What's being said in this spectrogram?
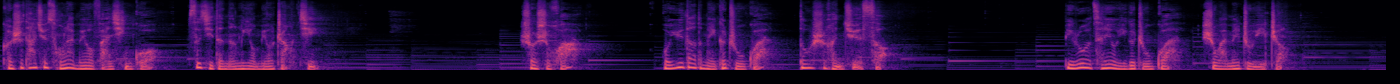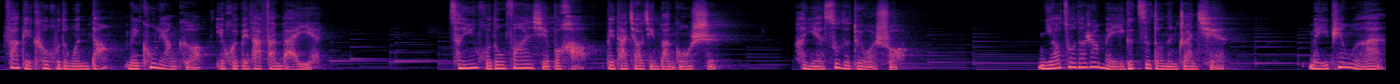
可是她却从来没有反省过自己的能力有没有长进。说实话，我遇到的每个主管都是很角色。比如我曾有一个主管是完美主义者，发给客户的文档没空两格也会被他翻白眼。曾因活动方案写不好被他叫进办公室，很严肃的对我说：“你要做到让每一个字都能赚钱，每一篇文案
